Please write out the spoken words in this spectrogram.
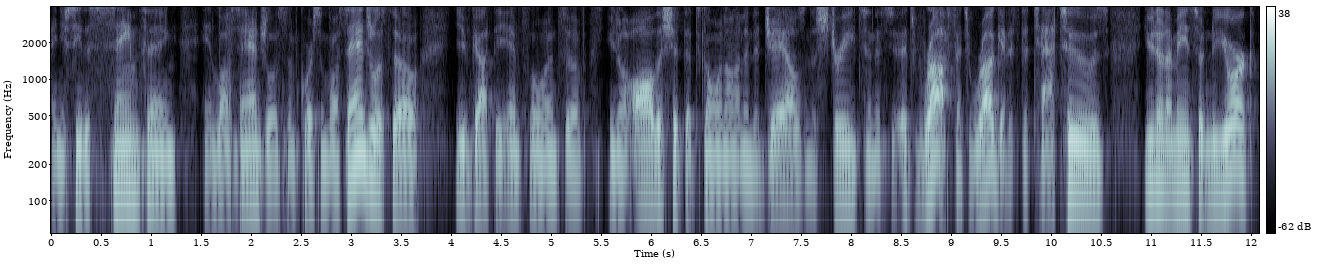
And you see the same thing in Los Angeles. And of course, in Los Angeles, though, you've got the influence of you know all the shit that's going on in the jails and the streets, and it's it's rough, it's rugged, it's the tattoos. You know what I mean? So New York,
